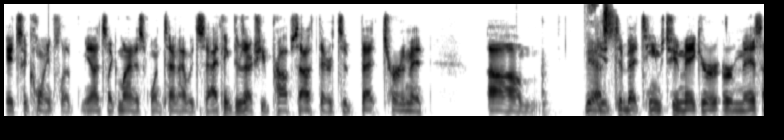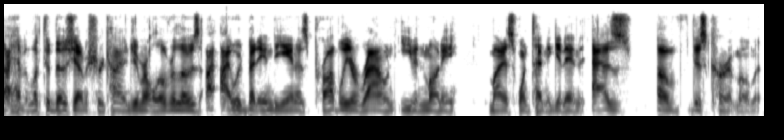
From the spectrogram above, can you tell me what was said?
it's a coin flip. You know, it's like minus 110, I would say. I think there's actually props out there to bet tournament um, Yes. yeah, to bet teams to make or, or miss. I haven't looked at those yet. I'm sure Kai and Jim are all over those. I, I would bet Indiana's probably around even money, minus 110 to get in as of this current moment.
